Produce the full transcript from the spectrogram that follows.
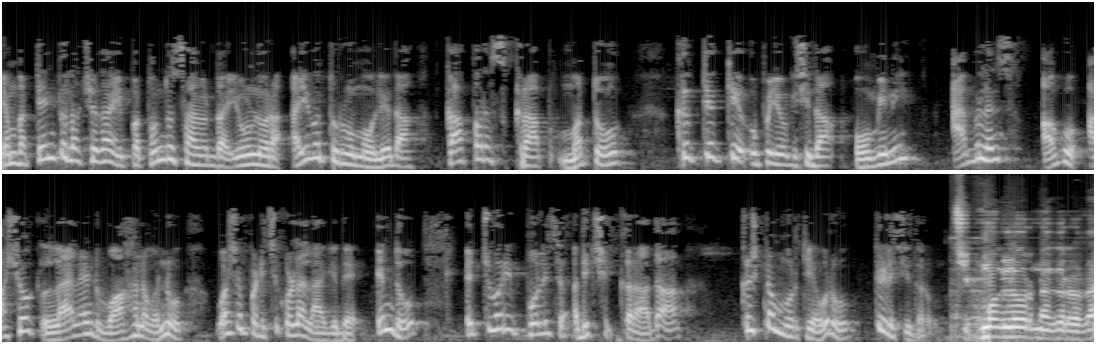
ಎಂಬತ್ತೆಂಟು ಲಕ್ಷದ ಇಪ್ಪತ್ತೊಂದು ಸಾವಿರದ ಏಳ್ನೂರ ಐವತ್ತು ರು ಮೌಲ್ಯದ ಕಾಪರ್ ಸ್ಕ್ರಾಪ್ ಮತ್ತು ಕೃತ್ಯಕ್ಕೆ ಉಪಯೋಗಿಸಿದ ಓಮಿನಿ ಆಂಬ್ಯುಲೆನ್ಸ್ ಹಾಗೂ ಅಶೋಕ್ ಲ್ಯಾಲ್ಯಾಂಡ್ ವಾಹನವನ್ನು ವಶಪಡಿಸಿಕೊಳ್ಳಲಾಗಿದೆ ಎಂದು ಹೆಚ್ಚುವರಿ ಪೊಲೀಸ್ ಅಧೀಕ್ಷಕರಾದ ಕೃಷ್ಣಮೂರ್ತಿ ಅವರು ತಿಳಿಸಿದರು. ಚಿಕ್ಕಮಗಳೂರು ನಗರದ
